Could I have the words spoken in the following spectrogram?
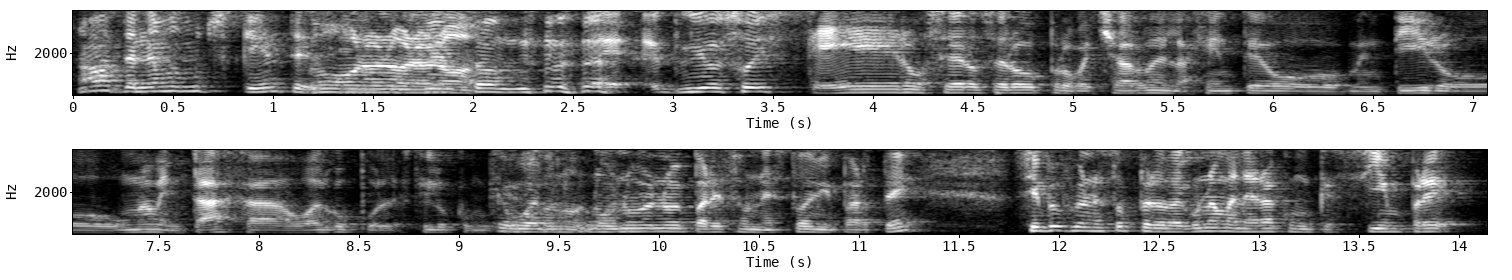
No, tenemos muchos clientes. No, no, no, no, no. Eh, yo soy cero, cero, cero aprovecharme en la gente o mentir o una ventaja o algo por el estilo, como que eso no, no, no, no me parece honesto de mi parte. Siempre fui honesto, pero de alguna manera como que siempre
